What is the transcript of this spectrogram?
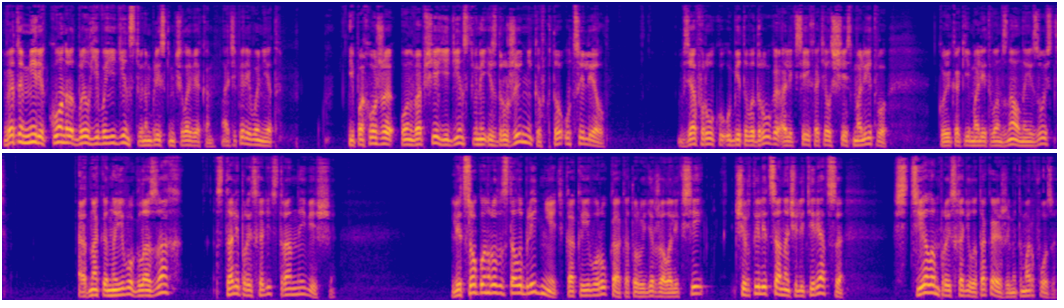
В этом мире Конрад был его единственным близким человеком, а теперь его нет. И, похоже, он вообще единственный из дружинников, кто уцелел. Взяв руку убитого друга, Алексей хотел счесть молитву. Кое-какие молитвы он знал наизусть. Однако на его глазах стали происходить странные вещи. Лицо Конрада стало бледнеть, как и его рука, которую держал Алексей. Черты лица начали теряться. С телом происходила такая же метаморфоза.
